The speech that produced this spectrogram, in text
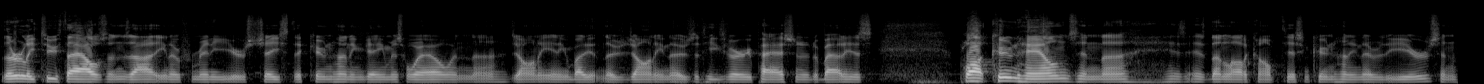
the early 2000s. I, you know, for many years chased the coon hunting game as well. And uh, Johnny, anybody that knows Johnny knows that he's very passionate about his Plott coon hounds and uh, has, has done a lot of competition coon hunting over the years. And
